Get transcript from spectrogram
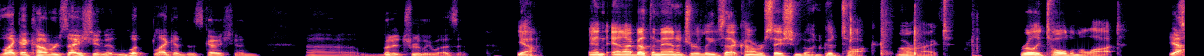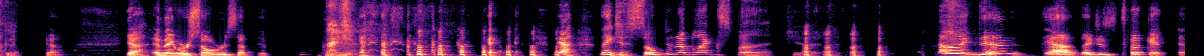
like a conversation it looked like a discussion uh, but it truly wasn't. Yeah and and i bet the manager leaves that conversation going good talk all right. Really told him a lot. Yeah yeah yeah and they were so receptive. Right yeah they just soaked it up like sponge. No they didn't. Yeah they just took it uh,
